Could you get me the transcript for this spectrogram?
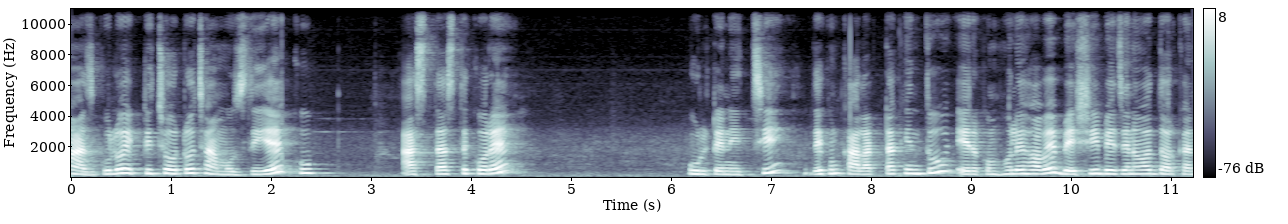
মাছগুলো একটি ছোট চামচ দিয়ে খুব আস্তে আস্তে করে উল্টে নিচ্ছি। দেখুন, কালারটা কিন্তু এরকম হলে হবে। বেশি বেজে নেওয়ার দরকার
